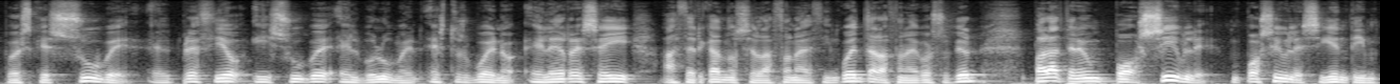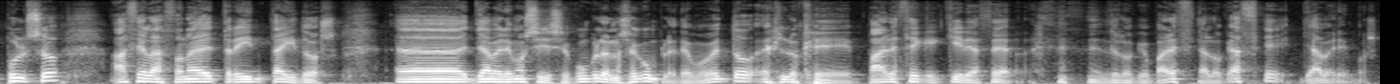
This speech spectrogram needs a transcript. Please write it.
pues que sube el precio y sube el volumen. Esto es bueno. El RSI acercándose a la zona de 50, a la zona de construcción, para tener un posible, un posible siguiente impulso hacia la zona de 32. Eh, ya veremos si se cumple o no se cumple. De momento es lo que parece que quiere hacer. De lo que parece a lo que hace, ya veremos.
